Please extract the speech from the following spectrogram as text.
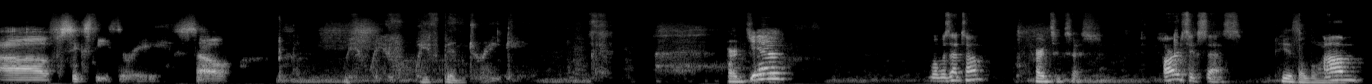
of 63. So we've, we've, we've been drinking. Hard Yeah, What was that, Tom? Hard success. Hard success. He is a lawyer. Um,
